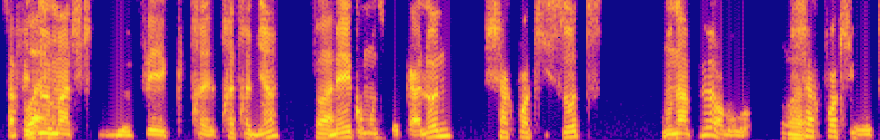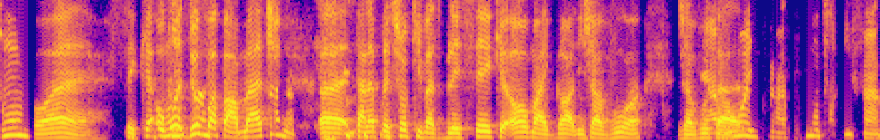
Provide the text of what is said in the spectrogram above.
Ça fait deux matchs qu'il le fait très, très, très bien. Mais comme on dit au Calonne, chaque fois qu'il saute, on a peur, gros. Chaque fois qu'il retombe. Ouais, c'est clair. Au moins deux fois par match, euh, t'as l'impression qu'il va se blesser, que oh my god, j'avoue, hein, j'avoue. À un moment, il fait un contre, il fait un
